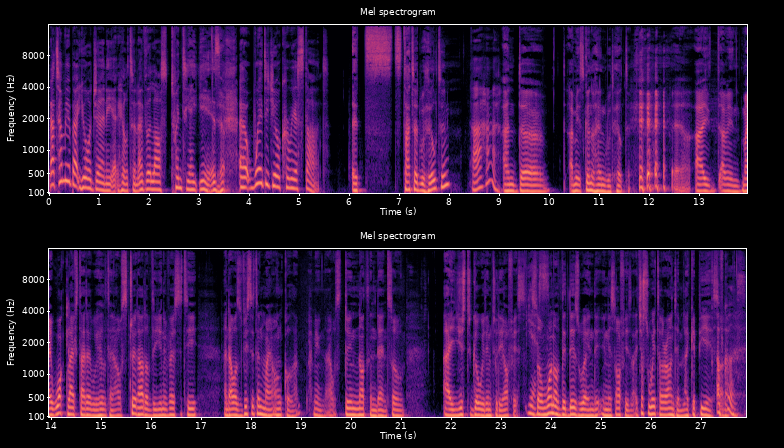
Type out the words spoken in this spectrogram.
Now, tell me about your journey at Hilton over the last 28 years. Yeah. Uh, where did your career start? It started with Hilton, Aha. and uh, I mean it's going to end with Hilton. Yeah, I I mean my work life started with Hilton. I was straight out of the university, and I was visiting my uncle. I, I mean I was doing nothing then, so I used to go with him to the office. Yes. So one of the days we're in the in his office, I just wait around him like a PA. Of sort course.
